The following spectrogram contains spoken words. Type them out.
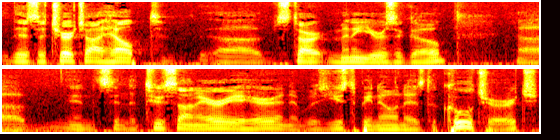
there's a church I helped uh, start many years ago. Uh, and it's in the Tucson area here, and it was used to be known as the Cool Church.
